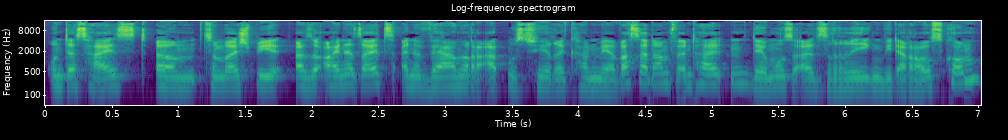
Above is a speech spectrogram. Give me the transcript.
Und das heißt ähm, zum Beispiel, also einerseits eine wärmere Atmosphäre kann mehr Wasserdampf enthalten, der muss als Regen wieder rauskommen.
